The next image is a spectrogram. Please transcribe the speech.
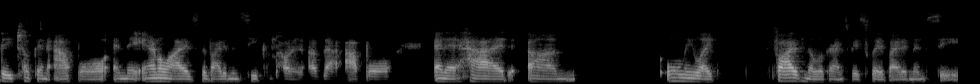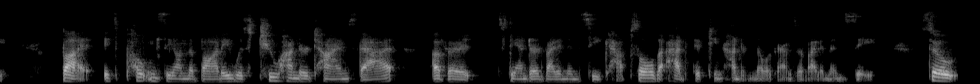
they took an apple and they analyzed the vitamin C component of that apple, and it had um, only like five milligrams basically of vitamin C, but its potency on the body was 200 times that of a standard vitamin C capsule that had 1500 milligrams of vitamin C. So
